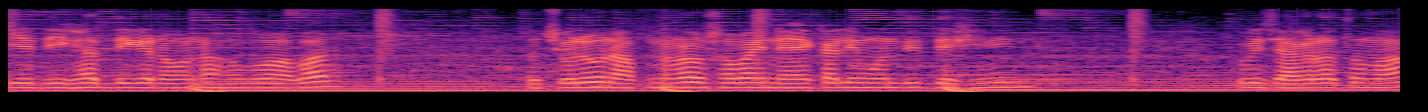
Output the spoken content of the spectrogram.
গিয়ে দীঘার দিকে রওনা হব আবার। তো চলুন আপনারাও সবাই ন্যায়কালী মন্দির দেখে নিন। খুবই জাগ্রত মা।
